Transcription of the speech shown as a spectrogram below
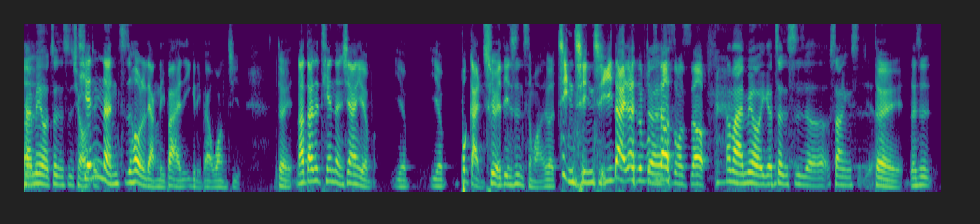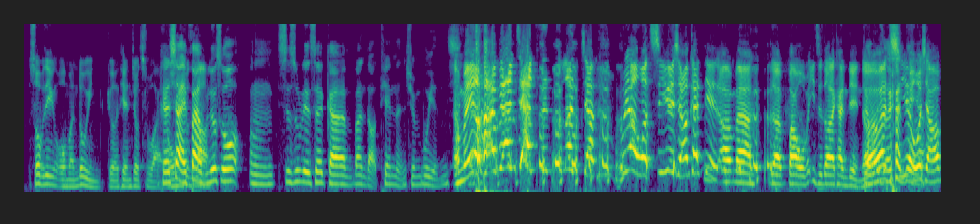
还没有正式敲定。天能之后的两个礼拜还是一个礼拜，我忘记了。对，那但是天能现在也也也不敢确定是什么，对吧？敬请期待，但是不知道什么时候，他们还没有一个正式的上映时间。对，但是说不定我们录影隔天就出来。可能下一半我们就说，嗯，《尸速列车》感染半岛天能宣布延期。啊，没有啦，不要这样子乱讲，不要！我七月想要看电影啊，没有，对吧？我们一直都在看电影，对吧？七月我想要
